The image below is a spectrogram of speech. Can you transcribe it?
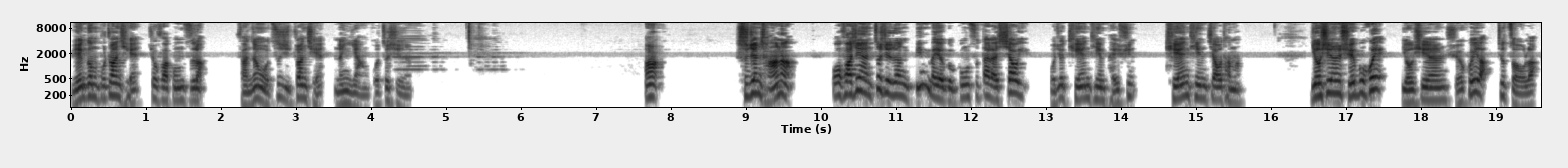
员工不赚钱就发工资了，反正我自己赚钱能养活这些人。二，时间长了。我发现这些人并没有给公司带来效益，我就天天培训，天天教他们。有些人学不会，有些人学会了就走了，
